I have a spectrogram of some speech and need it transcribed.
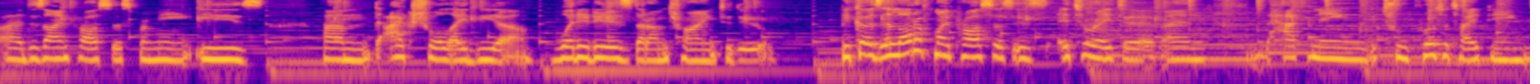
uh, design process for me is um, the actual idea, what it is that I'm trying to do. Because a lot of my process is iterative and happening through prototyping,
